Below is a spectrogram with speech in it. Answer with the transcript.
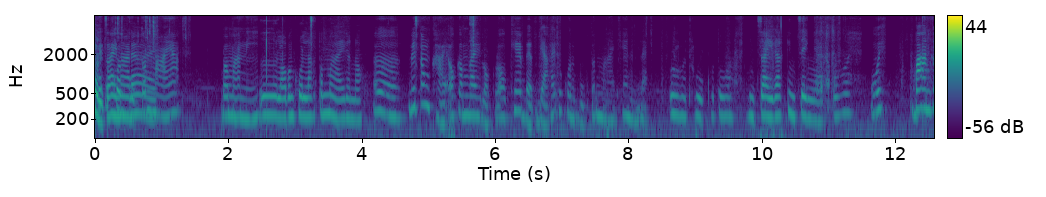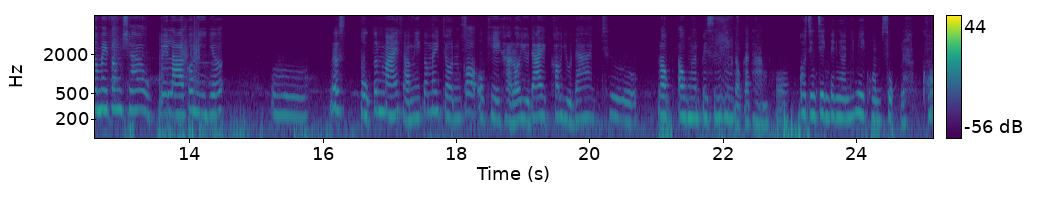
สนใจมาได้ ก็อยกให้ทุกคนปลูกต้นไม้อะประมาณนี้ เออ เราเป็นคนรักต้นไม้กันเนาะ เออ ไม่ต้องขายเอากำไรหรอกเราแค่แบบอยากให้ทุกคนปลูกต้นไม้แค่นี้แหละเออ ถูกกูตัว ใจรักจริงๆอะ โอ้ยโอ้ยบ้านก็ไม่ต้องเช่า เวลาก็มีเยอะ เออ แล้วปลูกต้นไม้สามีก็ไม่จนก็โอเคค่ะ เราอยู่ได้เขาอยู่ได้ ถูก เราเอาเงินไปซื้อดินกับกระถางพอ เอาจริง ๆ เป็นงานที่มีความสุขนะ ขอ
